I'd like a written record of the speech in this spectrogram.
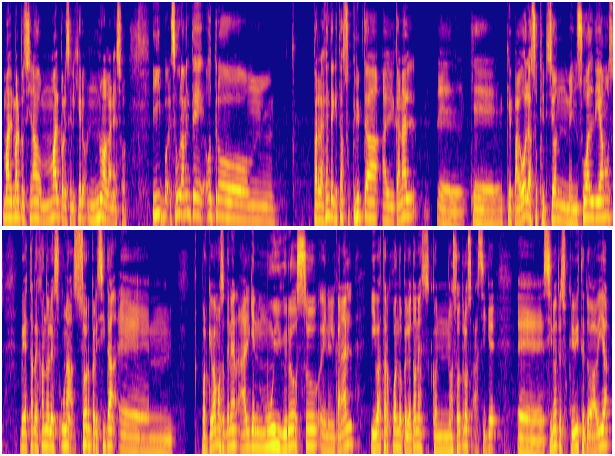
Mal, mal posicionado, mal por ese ligero. No hagan eso. Y seguramente otro... Para la gente que está suscripta al canal, eh, que, pagó la suscripción mensual, digamos, voy a estar dejándoles una sorpresita. Eh, porque vamos a tener a alguien muy grosso en el canal y va a estar jugando pelotones con nosotros. Así que eh, si no te suscribiste todavía,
